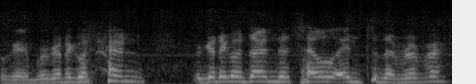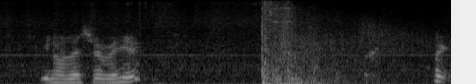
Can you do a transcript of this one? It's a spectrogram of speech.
Okay, we're gonna go down. We're gonna go down this hill into the river. You know this river here. what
